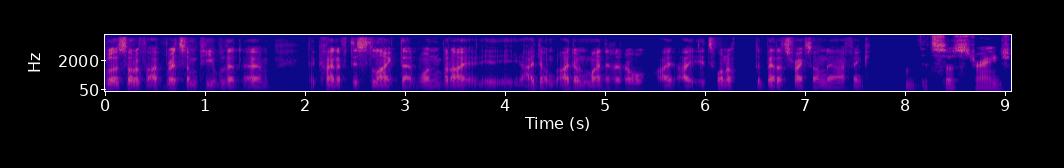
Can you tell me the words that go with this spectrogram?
People are sort of. I've read some people that um, that kind of dislike that one, but I I don't I don't mind it at all. I, I it's one of the better tracks on there, I think. It's so strange.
